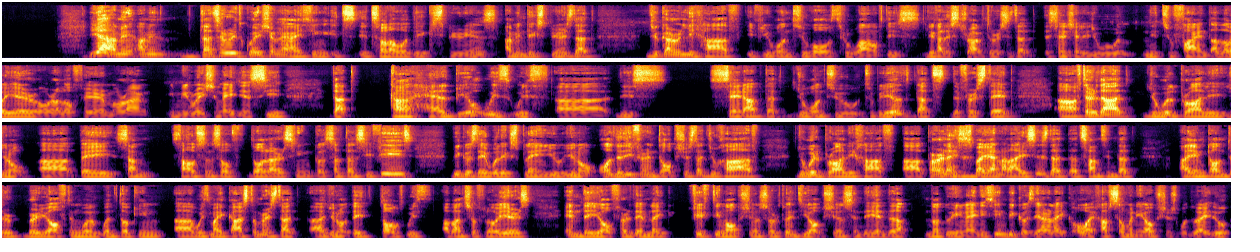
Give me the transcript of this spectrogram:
Yeah, I mean, I mean that's a great question. I think it's it's all about the experience. I mean, the experience that you currently have if you want to go through one of these legal structures is that essentially you will need to find a lawyer or a law firm or an immigration agency that can help you with with uh, this setup that you want to to build. That's the first step. Uh, after that, you will probably you know uh, pay some thousands of dollars in consultancy fees because they will explain you you know all the different options that you have. You will probably have uh, paralysis by analysis. That that's something that I encounter very often when, when talking uh, with my customers that uh, you know they talk with a bunch of lawyers and they offer them like 15 options or 20 options and they ended up not doing anything because they are like oh i have so many options. What do i do?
